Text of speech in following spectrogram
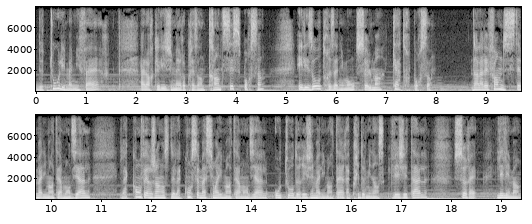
de tous les mammifères, alors que les humains représentent 36% et les autres animaux seulement 4 dans la réforme du système alimentaire mondial, la convergence de la consommation alimentaire mondiale autour de régimes alimentaires à prédominance végétale serait l'élément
